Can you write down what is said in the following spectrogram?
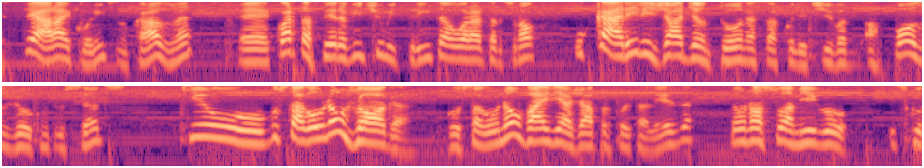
Ceará e Corinthians, no caso, né? É, quarta-feira, 21h30, o horário tradicional. O Carilli já adiantou nessa coletiva após o jogo contra o Santos que o Gustavo não joga. O Gustavo não vai viajar para Fortaleza. Então, o nosso amigo que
